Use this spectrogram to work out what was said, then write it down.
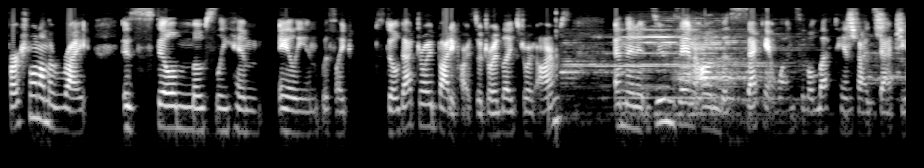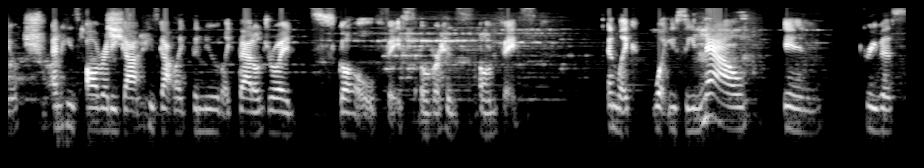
first one on the right is still mostly him, alien, with like still got droid body parts, so droid legs, droid arms. And then it zooms in on the second one, so the left hand side statue, and he's already got he's got like the new like battle droid skull face over his own face. And like what you see now in Grievous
